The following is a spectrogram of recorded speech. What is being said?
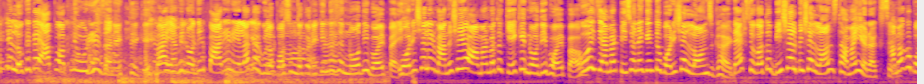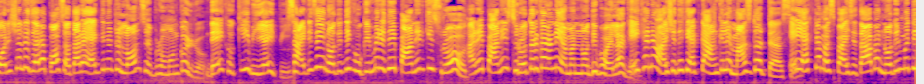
একটা লোকে আপু, আপনি উড়িয়ে যান এর থেকে। ভাই, আমি নদীর পাড়ের এলাকাগুলো পছন্দ করি কিন্তু যে নদী ভয় পাই। বরিশালের মানুষেও আমার মতো কে কে নদী ভয় পাও? ওই যে আমার পিছনে কিন্তু বরিশাল লঞ্চ ঘাট। দেখছ কত বিশাল বিশাল লঞ্চ থামাইয়া রাখছে। আমাকে বরিশালে যারা পচা তারা একদিন একটু লঞ্চে ভ্রমণ করো। দেখো কি ভিআইপি সাইডে যে নদীর দিক হুকি মেরে দিয়ে পানির কি স্রোত? আর এই পানির স্রোতের কারণে আমার নদী ভয় লাগে। এইখানে আইসে দেখি একটা আঙ্কেলে মাছ ধরতে আসে। এই একটা মাছ পাইছে তা আবার নদীর মধ্যে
